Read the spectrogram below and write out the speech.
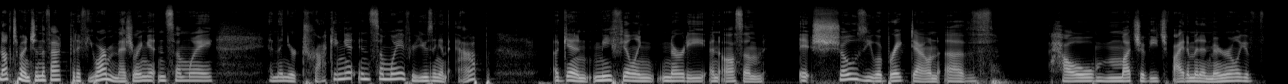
Not to mention the fact that if you are measuring it in some way and then you're tracking it in some way, if you're using an app, again, me feeling nerdy and awesome, it shows you a breakdown of how much of each vitamin and mineral you've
